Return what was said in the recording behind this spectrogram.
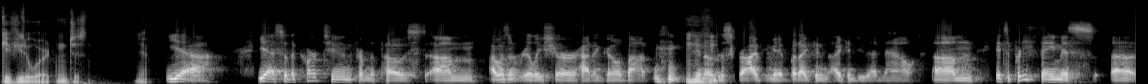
give you the word and just yeah. Yeah. Yeah, so the cartoon from the post, um, I wasn't really sure how to go about, you know, describing it, but I can I can do that now. Um, it's a pretty famous uh,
